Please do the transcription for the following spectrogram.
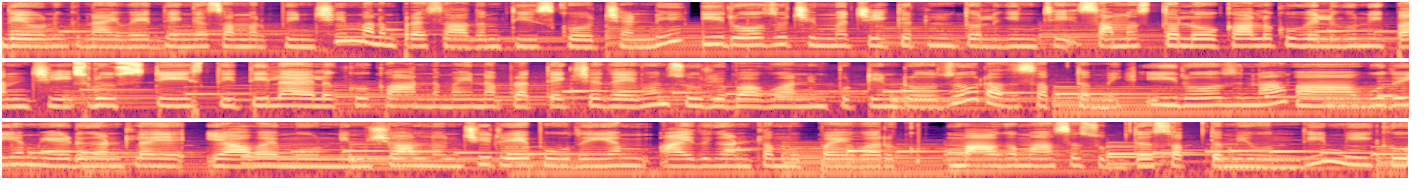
దేవునికి నైవేద్యంగా సమర్పించి మనం ప్రసాదం తీసుకోవచ్చండి. ఈ రోజు చిమ్మ చీకట్లను తొలగించి సమస్త లోకాలకు వెలుగుని పంచి సృష్టి స్థితిలయలకు కారణమైన ప్రత్యక్ష దైవం సూర్య భగవాని పుట్టినరోజు రథసప్తమి. ఈ రోజున ఆ, ఉదయం ఏడు గంటల యాభై మూడు నిమిషాల నుంచి రేపు ఉదయం ఐదు గంటల ముప్పై వరకు మాఘమాస శుద్ధ సప్తమి ఉంది. మీకు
